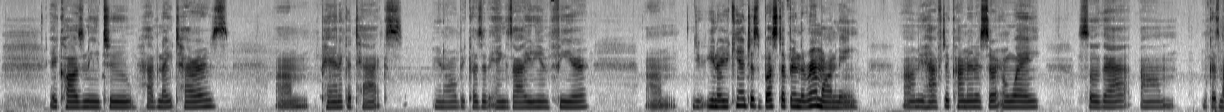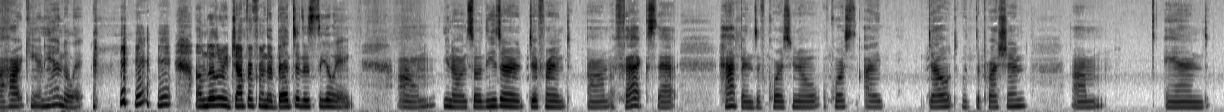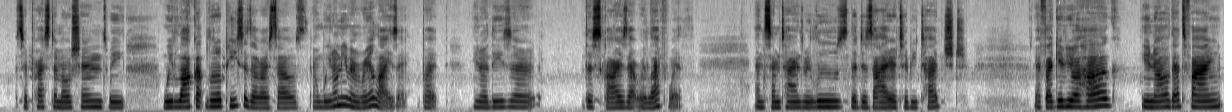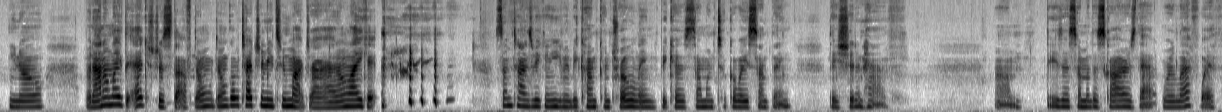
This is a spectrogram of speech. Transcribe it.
it caused me to have night terrors. um, panic attacks, you know, because of anxiety and fear. Um, you, you know, you can't just bust up in the room on me. Um, you have to come in a certain way so that, um, because my heart can't handle it. I'm literally jumping from the bed to the ceiling. Um, you know, and so these are different um, effects that happens. Of course, you know, of course, I dealt with depression um, and suppressed emotions. We we lock up little pieces of ourselves and we don't even realize it. But you know, these are the scars that we're left with. And sometimes we lose the desire to be touched. If I give you a hug, you know, that's fine, you know, but I don't like the extra stuff. Don't don't go touching me too much. I, I don't like it. Sometimes we can even become controlling because someone took away something they shouldn't have. Um, these are some of the scars that we're left with.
